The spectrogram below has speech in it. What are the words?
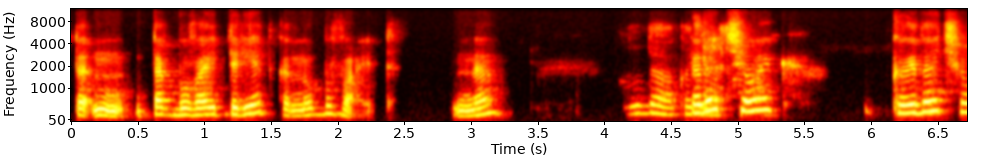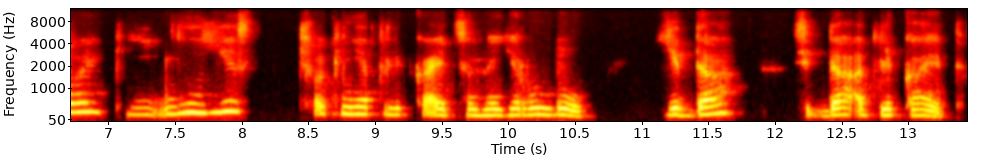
Так бывает редко, но бывает. Да? Ну да, Когда конечно. человек, когда человек не ест, человек не отвлекается на ерунду. Еда всегда отвлекает.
